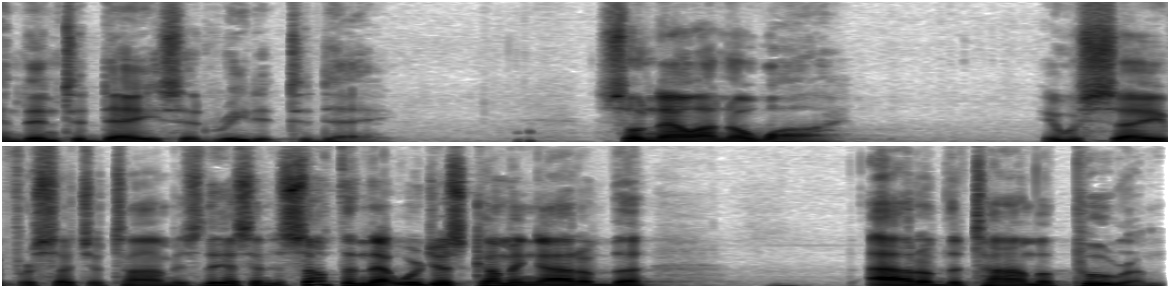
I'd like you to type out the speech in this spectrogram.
And then today said, read it today. So now I know why. It was saved for such a time as this. And it's something that we're just coming out of the out of the time of Purim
